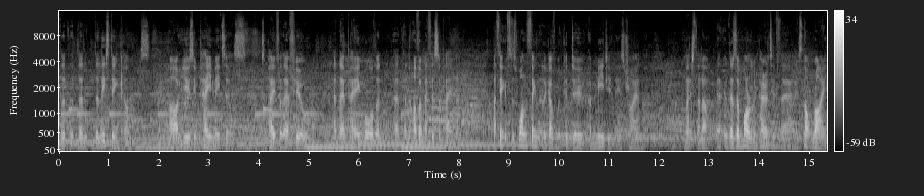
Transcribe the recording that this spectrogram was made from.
the, the, the least incomes are using pay meters to pay for their fuel and they're paying more than, uh, than other methods of payment. I think if there's one thing that the government could do immediately is try and match that up. Uh, there's a moral imperative there. It's not right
